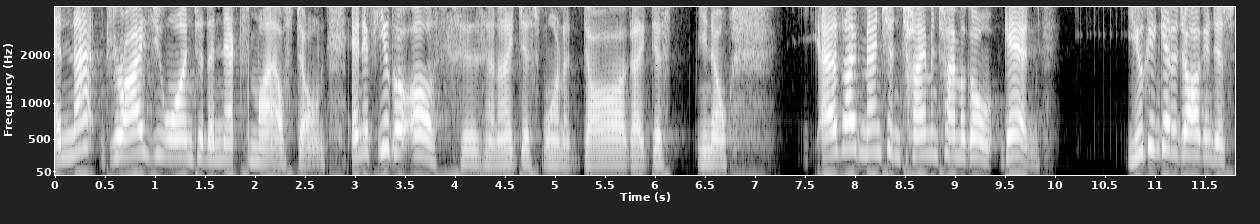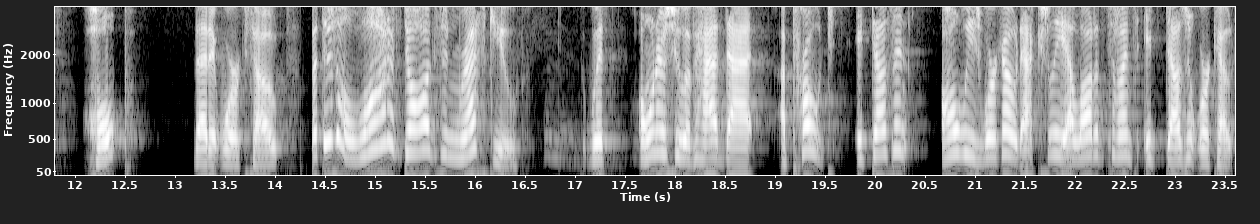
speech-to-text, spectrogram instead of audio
And that drives you on to the next milestone. And if you go, oh, Susan, I just want a dog. I just, you know, as I've mentioned time and time ago, again, you can get a dog and just hope that it works out. But there's a lot of dogs in rescue with owners who have had that approach. It doesn't always work out. Actually, a lot of the times it doesn't work out,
